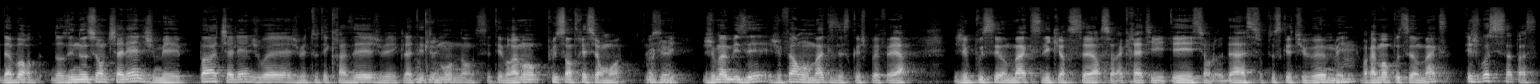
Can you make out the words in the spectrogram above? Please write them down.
d'abord dans une notion de challenge, mais pas challenge. Ouais, je vais tout écraser, je vais éclater tout le monde. Non, c'était vraiment plus centré sur moi. Je me suis Ok. dit, je m'amusais, je vais faire mon max de ce que je peux faire. J'ai poussé au max les curseurs sur la créativité, sur l'audace, sur tout ce que tu veux, mais Mhm. vraiment poussé au max et je vois si ça passe.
